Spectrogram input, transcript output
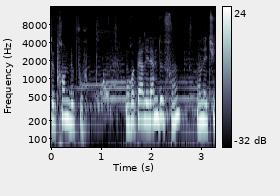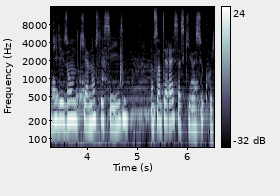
de prendre le pouls. On repère les lames de fond, on étudie les ondes qui annoncent les séismes, on s'intéresse à ce qui va secouer.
